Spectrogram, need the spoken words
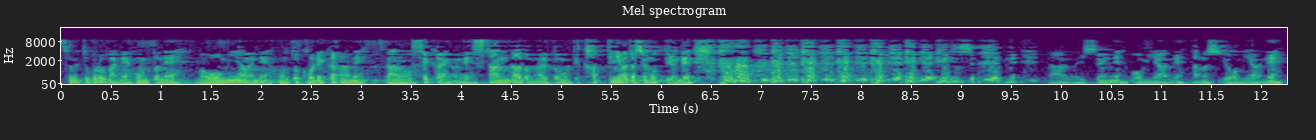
そういうところがね、ほんとね、まあ、大宮はね、ほんとこれからね、あの、世界のね、スタンダードになると思って勝手に私思ってるんで、ね、あの、一緒にね、大宮はね、楽しい大宮をね、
